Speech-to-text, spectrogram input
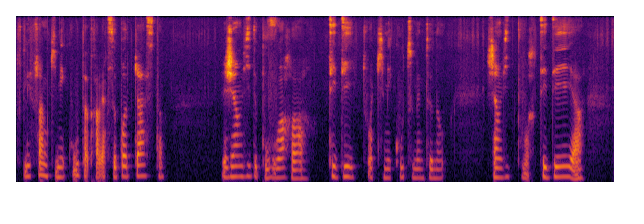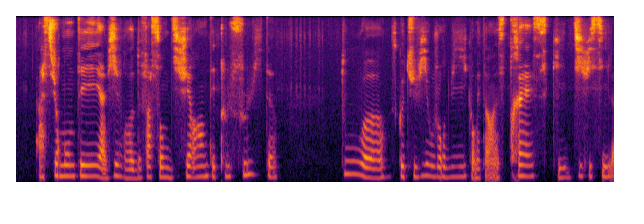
toutes les femmes qui m'écoutent à travers ce podcast. J'ai envie de pouvoir euh, t'aider, toi qui m'écoutes maintenant. J'ai envie de pouvoir t'aider à, à surmonter, à vivre de façon différente et plus fluide tout euh, ce que tu vis aujourd'hui comme étant un stress qui est difficile.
